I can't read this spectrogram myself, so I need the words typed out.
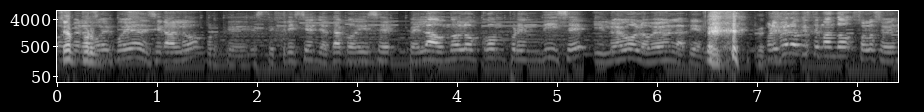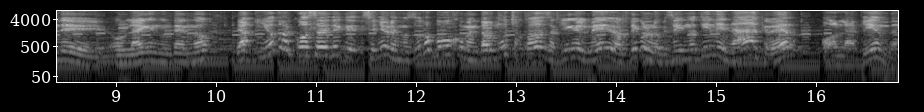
O sea, pero por- voy, voy a decir algo porque este Cristian Yataco dice, pelado, no lo compren, dice, y luego lo veo en la tienda. Primero que este mando solo se vende online en Nintendo. ¿ya? Y otra cosa es de que, señores, nosotros podemos comentar muchas cosas aquí en el medio, artículos, lo que sea, y no tiene nada que ver con la tienda.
